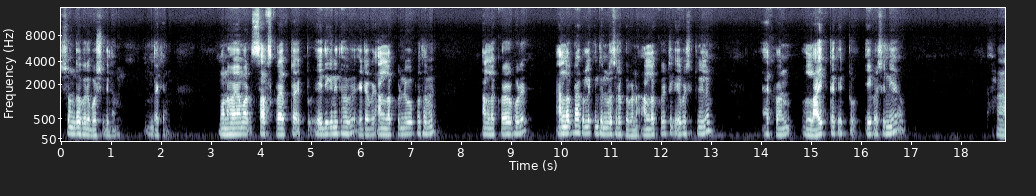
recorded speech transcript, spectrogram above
সুন্দর করে বসিয়ে দিলাম। দেখেন, মনে হয় আমার সাবস্ক্রাইবটা একটু এই দিকে নিতে হবে, এটাকে আনলক করে নেব প্রথমে। আনলক করার পরে আনলক না করলে কিন্তু নড়াচড়া করবে না। আনলক করে ঠিক এই পাশে একটু নিলাম। এখন লাইকটাকে একটু এই পাশে নিয়ে হ্যাঁ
